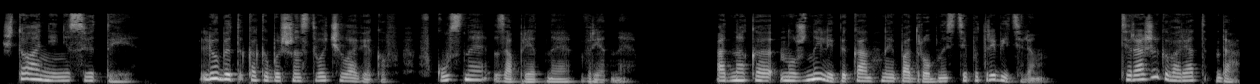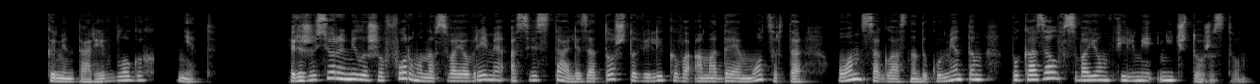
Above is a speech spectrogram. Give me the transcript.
что они не святые. Любят, как и большинство человеков, вкусное, запретное, вредное. Однако нужны ли пикантные подробности потребителям? Тиражи говорят «да». Комментарии в блогах «нет». Режиссера Милоша Формана в свое время освистали за то, что великого Амадея Моцарта он, согласно документам, показал в своем фильме ничтожеством.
